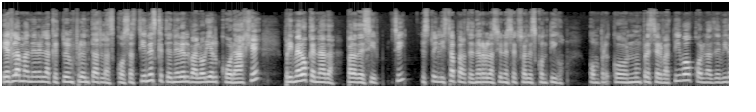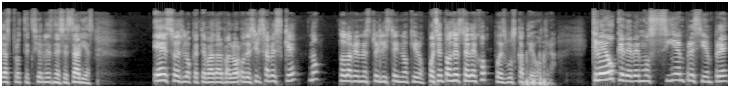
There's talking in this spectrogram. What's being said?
Es la manera en la que tú enfrentas las cosas. Tienes que tener el valor y el coraje, primero que nada, para decir, sí, estoy lista para tener relaciones sexuales contigo, con, con un preservativo, con las debidas protecciones necesarias. Eso es lo que te va a dar valor. O decir, ¿sabes qué? No, todavía no estoy lista y no quiero. Pues entonces te dejo, pues búscate otra. Creo que debemos siempre, siempre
